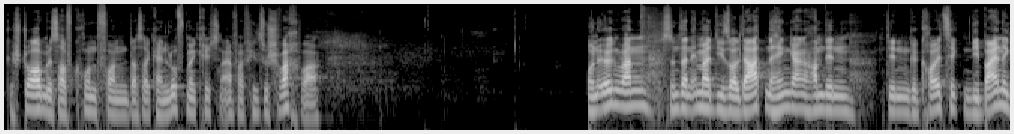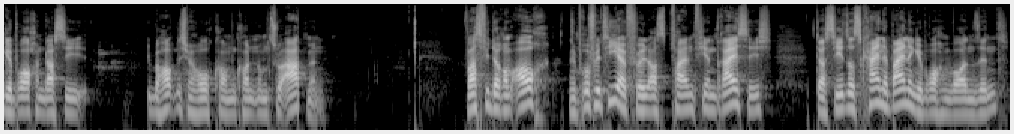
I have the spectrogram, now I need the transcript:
gestorben ist, aufgrund von, dass er keine Luft mehr kriegt und einfach viel zu schwach war. Und irgendwann sind dann immer die Soldaten dahingegangen, haben den, den Gekreuzigten die Beine gebrochen, dass sie überhaupt nicht mehr hochkommen konnten, um zu atmen. Was wiederum auch eine Prophetie erfüllt aus Psalm 34, dass Jesus keine Beine gebrochen worden sind,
